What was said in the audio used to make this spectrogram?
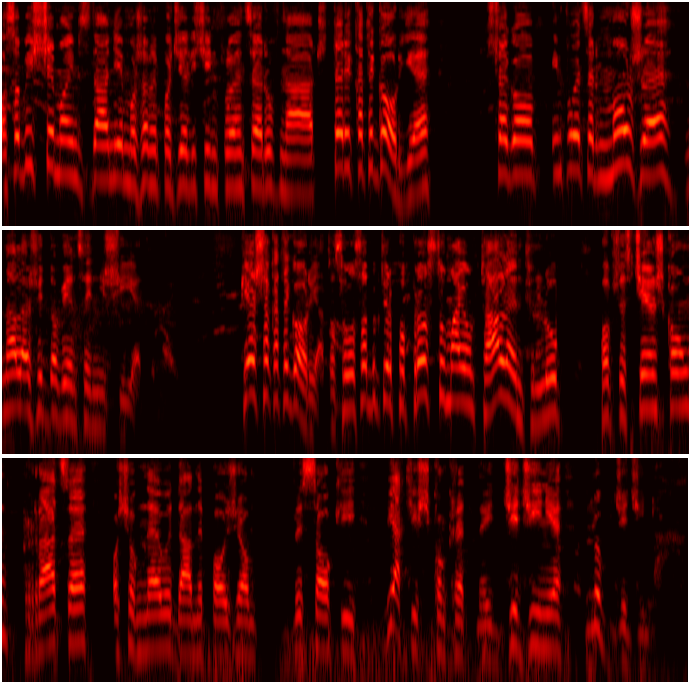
Osobiście moim zdaniem możemy podzielić influencerów na cztery kategorie, z czego influencer może należeć do więcej niż jednej. Pierwsza kategoria to są osoby, które po prostu mają talent lub poprzez ciężką pracę osiągnęły dany poziom wysoki w jakiejś konkretnej dziedzinie lub dziedzinach.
